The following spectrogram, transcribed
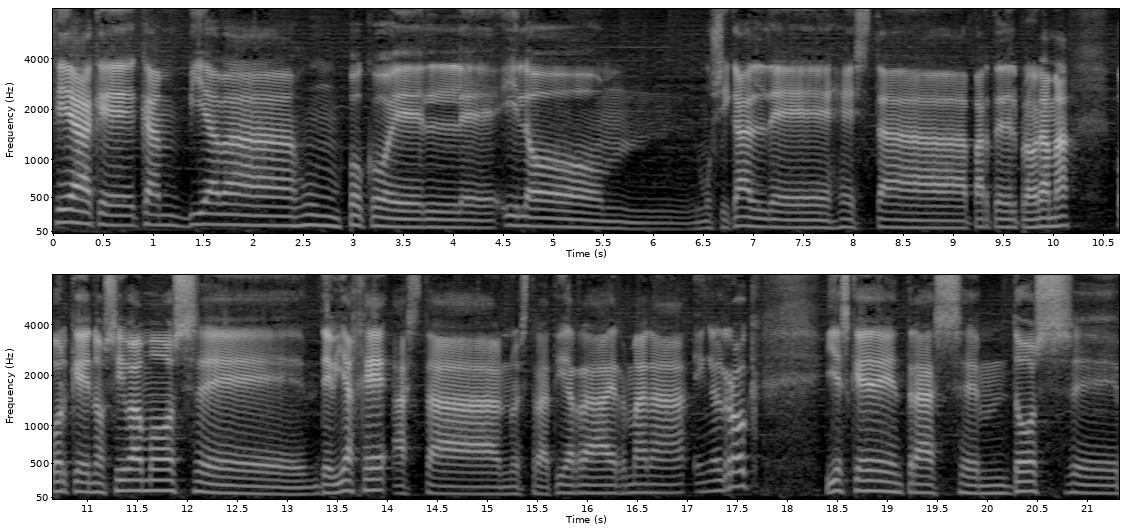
Decía que cambiaba un poco el eh, hilo mm, musical de esta parte del programa porque nos íbamos eh, de viaje hasta nuestra tierra hermana en el rock. Y es que tras em, dos eh,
